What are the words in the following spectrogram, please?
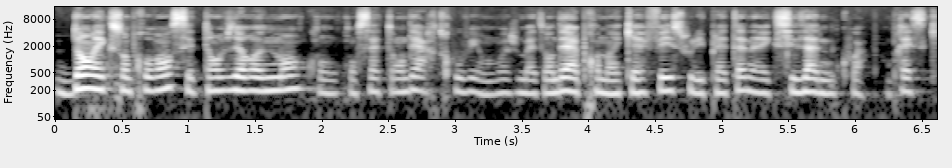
dans Aix-en-Provence cet environnement qu'on s'attendait à retrouver. Moi, je m'attendais à prendre un café sous les platanes avec Cézanne, quoi, presque.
